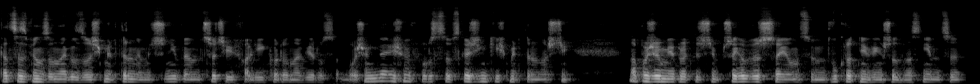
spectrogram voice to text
Kaca związanego ze śmiertelnym czniwem trzeciej fali koronawirusa, bo osiągnęliśmy w Polsce wskaźniki śmiertelności na poziomie praktycznie przewyższającym dwukrotnie większe od nas Niemcy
